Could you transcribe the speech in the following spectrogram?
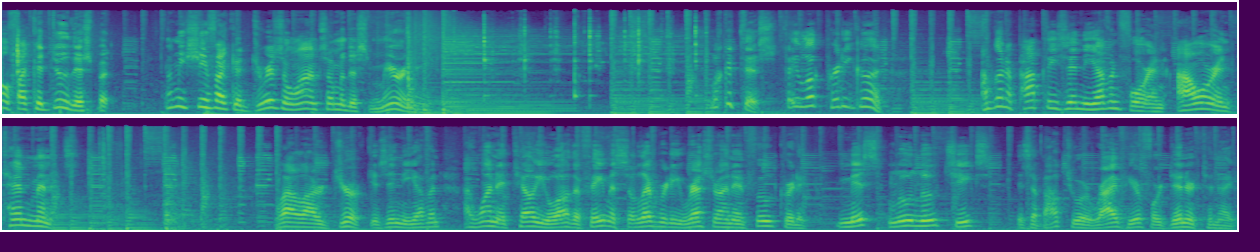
Know if I could do this, but let me see if I could drizzle on some of this marinade. Look at this. They look pretty good. I'm going to pop these in the oven for an hour and 10 minutes. While our jerk is in the oven, I want to tell you all the famous celebrity restaurant and food critic Miss Lulu Cheeks is about to arrive here for dinner tonight.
